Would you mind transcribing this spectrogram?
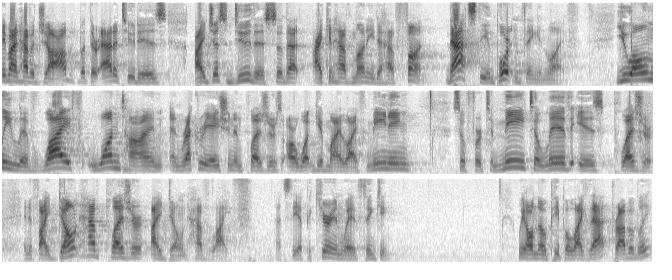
They might have a job, but their attitude is, I just do this so that I can have money to have fun. That's the important thing in life. You only live life one time, and recreation and pleasures are what give my life meaning. So, for to me, to live is pleasure. And if I don't have pleasure, I don't have life. That's the Epicurean way of thinking. We all know people like that, probably.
